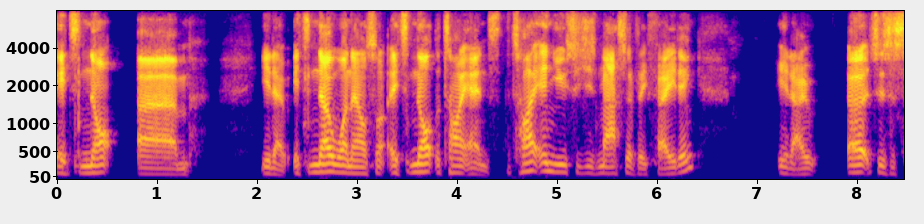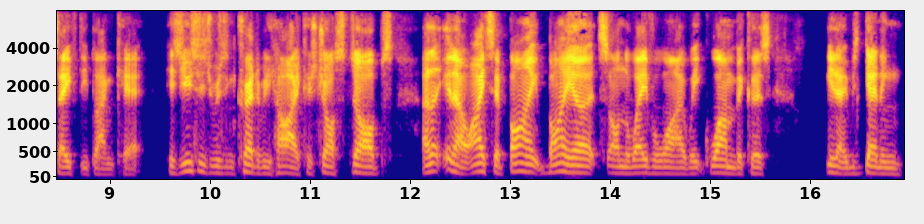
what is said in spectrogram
It's not um, you know, it's no one else. It's not the tight ends. The tight end usage is massively fading. You know, Ertz is a safety blanket. His usage was incredibly high because Josh Dobbs, and you know, I said buy buy Ertz on the waiver wire week one because you know, he was getting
